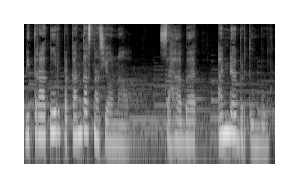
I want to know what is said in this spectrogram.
literatur perkantas nasional. Sahabat, Anda bertumbuh.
